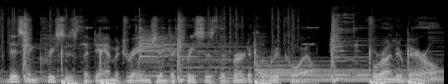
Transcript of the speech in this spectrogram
This increases the damage range and decreases the vertical recoil. For under barrel,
